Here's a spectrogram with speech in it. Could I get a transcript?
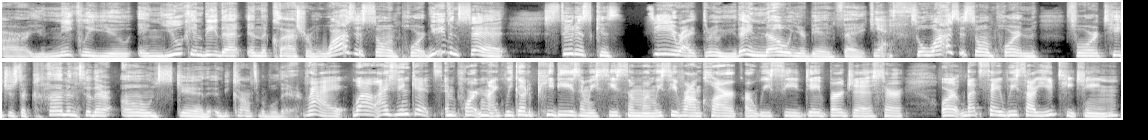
are uniquely you, and you can be that in the classroom." Why is it so important? You even said students can see right through you. They know when you're being fake. Yes. So why is it so important for teachers to come into their own skin and be comfortable there? Right. Well, I think it's important. Like we go to PDs and we see someone, we see Ron Clark or we see Dave Burgess or or let's say we saw you teaching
